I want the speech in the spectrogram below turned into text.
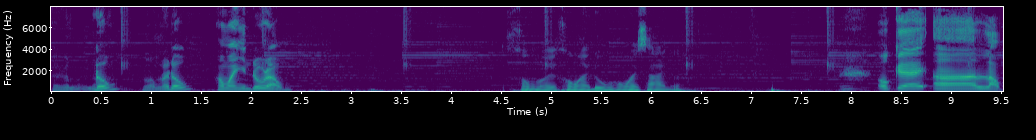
Ừ, đúng lộc nói đúng. Không ai nhìn đủ rộng. Không nói không ai đúng không ai sai nữa. Ok ờ, lộc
